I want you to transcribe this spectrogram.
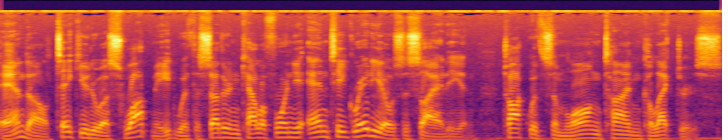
And I'll take you to a swap meet with the Southern California Antique Radio Society and talk with some longtime collectors.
